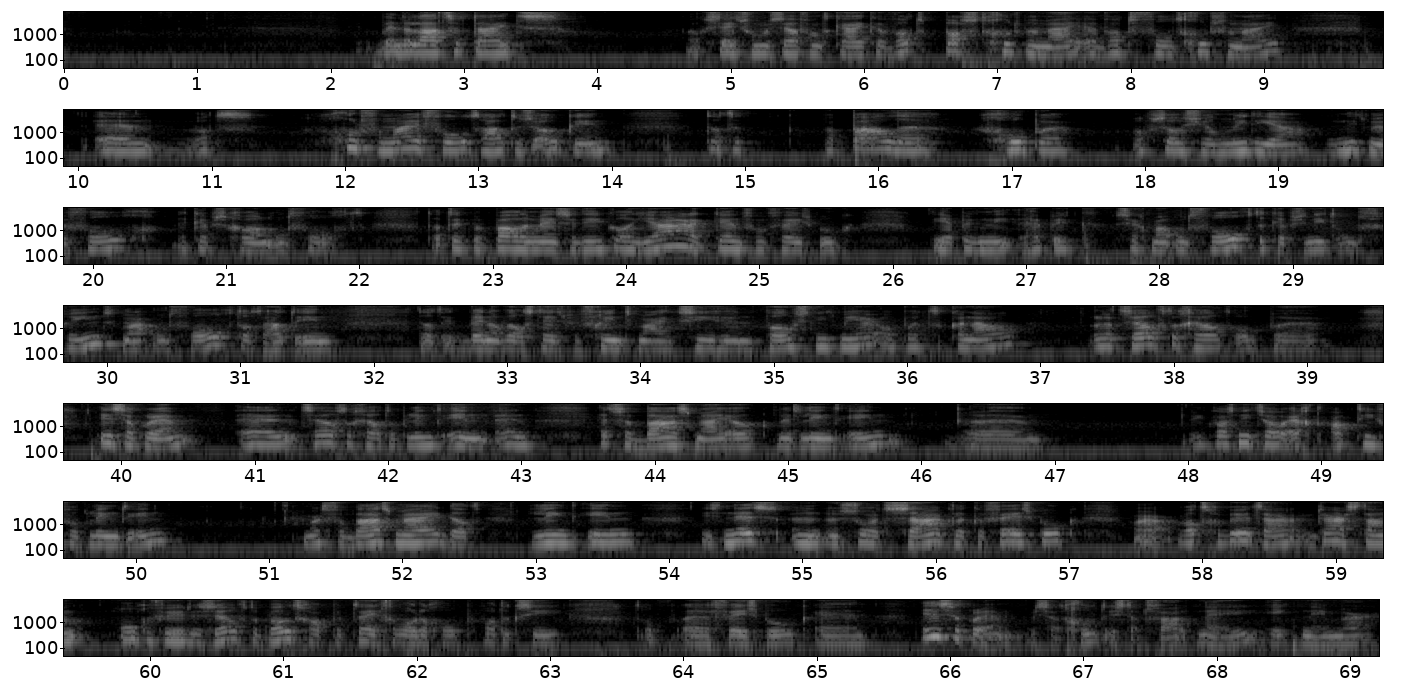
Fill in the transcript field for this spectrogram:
Ik ben de laatste tijd ook steeds voor mezelf aan het kijken wat past goed bij mij en wat voelt goed voor mij. En wat goed voor mij voelt, houdt dus ook in dat ik bepaalde groepen op social media niet meer volg. Ik heb ze gewoon ontvolgd. Dat ik bepaalde mensen die ik al jaren ken van Facebook, die heb ik, niet, heb ik zeg maar ontvolgd. Ik heb ze niet ontvriend, maar ontvolgd. Dat houdt in dat ik ben al wel steeds bevriend, maar ik zie hun post niet meer op het kanaal. Hetzelfde geldt op uh, Instagram en hetzelfde geldt op LinkedIn. En het verbaast mij ook met LinkedIn. Uh, ik was niet zo echt actief op LinkedIn. Maar het verbaast mij dat LinkedIn is net een, een soort zakelijke Facebook. Maar wat gebeurt daar? Daar staan ongeveer dezelfde boodschappen tegenwoordig op. Wat ik zie op uh, Facebook en Instagram. Is dat goed? Is dat fout? Nee, ik neem er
